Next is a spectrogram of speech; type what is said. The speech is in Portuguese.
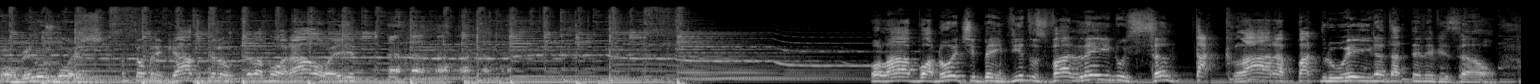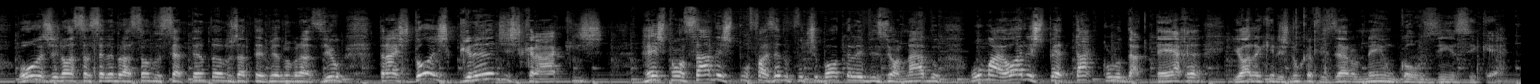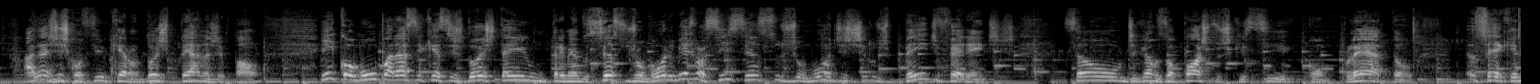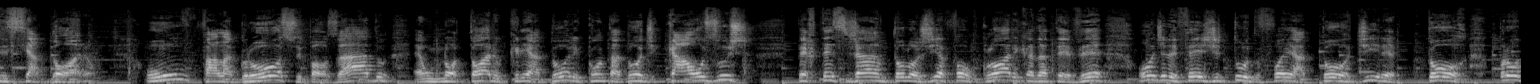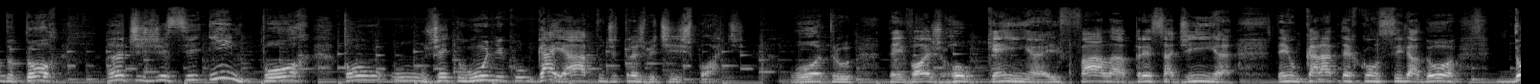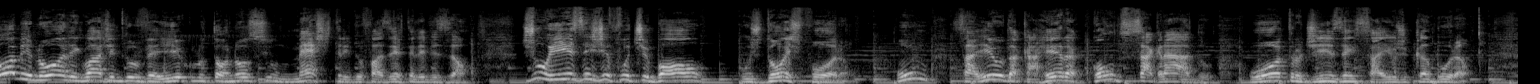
Ouvindo os dois. Muito obrigado pelo, pela moral aí. Olá, boa noite, bem-vindos, Valei-nos Santa Clara, padroeira da televisão. Hoje, nossa celebração dos 70 anos da TV no Brasil traz dois grandes craques responsáveis por fazer do futebol televisionado o maior espetáculo da Terra. E olha que eles nunca fizeram nem um golzinho sequer. Aliás, desconfio que eram dois pernas de pau. Em comum, parece que esses dois têm um tremendo senso de humor e, mesmo assim, sensos de humor de estilos bem diferentes. São, digamos, opostos que se completam. Eu sei que eles se adoram. Um fala grosso e pausado, é um notório criador e contador de causos, pertence já à antologia folclórica da TV, onde ele fez de tudo: foi ator, diretor, produtor, antes de se impor com um jeito único, gaiato de transmitir esporte. O outro tem voz rouquenha e fala apressadinha, tem um caráter conciliador, dominou a linguagem do veículo, tornou-se um mestre do fazer televisão. Juízes de futebol, os dois foram. Um saiu da carreira consagrado, o outro, dizem, saiu de camburão.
